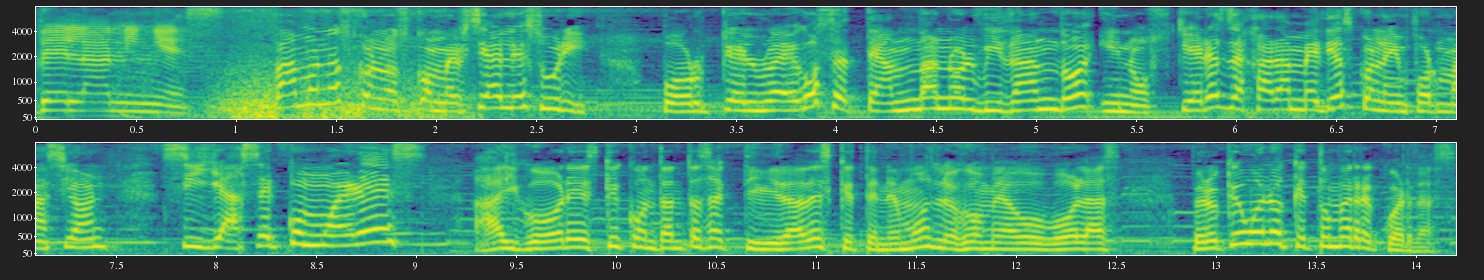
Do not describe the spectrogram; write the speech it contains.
de la niñez. Vámonos con los comerciales, Uri, porque luego se te andan olvidando y nos quieres dejar a medias con la información. Si ya sé cómo eres. Ay, Gore, es que con tantas actividades que tenemos luego me hago bolas. Pero qué bueno que tú me recuerdas.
